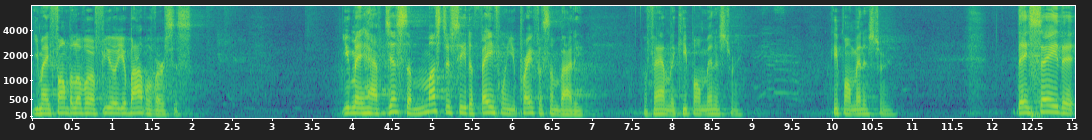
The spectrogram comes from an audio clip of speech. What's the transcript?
You may fumble over a few of your Bible verses. You may have just a mustard seed of faith when you pray for somebody. A family, keep on ministering. Keep on ministering. They say that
